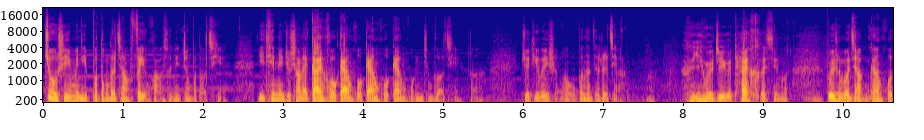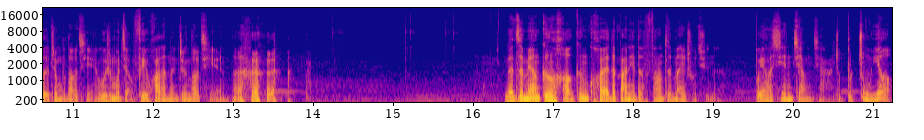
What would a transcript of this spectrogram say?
就是因为你不懂得讲废话，所以你挣不到钱。你天天就上来干货、干货、干货、干货，你挣不到钱啊。具体为什么我不能在这讲啊？因为这个太核心了。为什么讲干货的挣不到钱？为什么讲废话的能挣到钱啊？那怎么样更好、更快的把你的房子卖出去呢？不要先降价，这不重要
